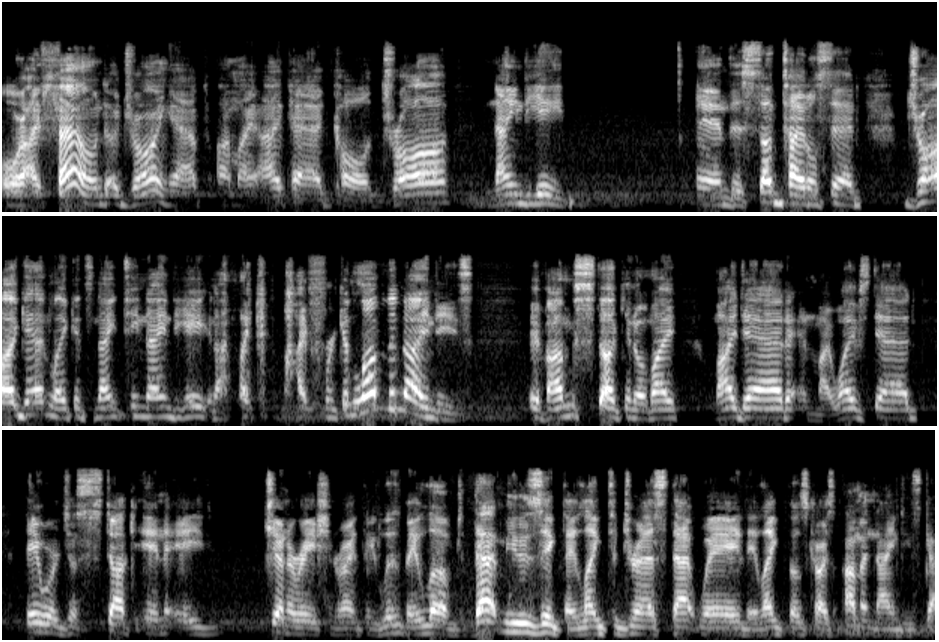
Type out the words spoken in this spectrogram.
or I found a drawing app on my iPad called Draw 98. And the subtitle said, Draw again like it's 1998. And I'm like, I freaking love the 90s if I'm stuck, you know, my my dad and my wife's dad, they were just stuck in a generation, right? They lived, they loved that music. They liked to dress that way. They liked those cars. I'm a '90s guy.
